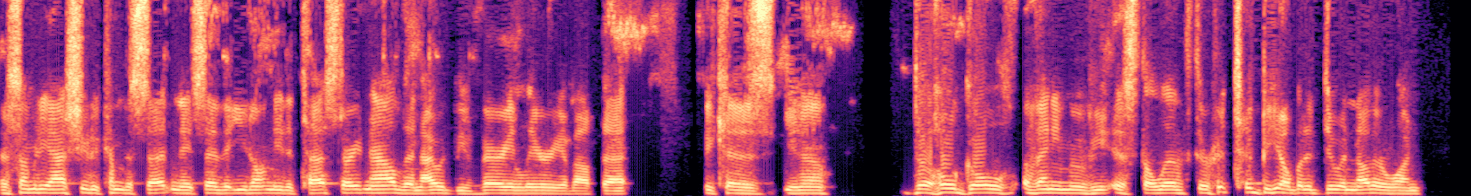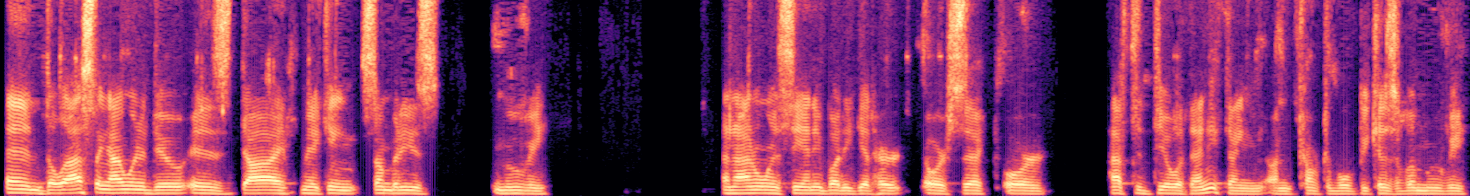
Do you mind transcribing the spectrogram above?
If somebody asks you to come to set and they say that you don't need a test right now, then I would be very leery about that because you know the whole goal of any movie is to live through it to be able to do another one. And the last thing I want to do is die making somebody's movie. And I don't want to see anybody get hurt or sick or have to deal with anything uncomfortable because of a movie.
